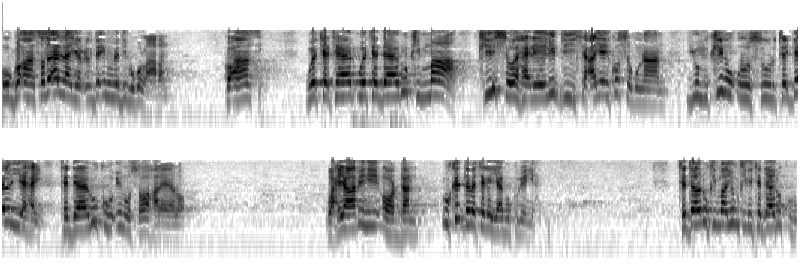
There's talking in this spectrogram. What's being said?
Uu go'aansado allaa yacuudo inuuna dib ugu laaban. Go'aansi. Wa tadaaruki maa kii soo haleelidiisa ayay ku sugnaan. Yumkinu uu suurtogel yahay tadaarukuhu inuu soo haleelo. Waxyaabihii oo dhan uu ka daba tegayaabuu ku leeyahay. Tadaaruki maa yumkinu tadaarukuhu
